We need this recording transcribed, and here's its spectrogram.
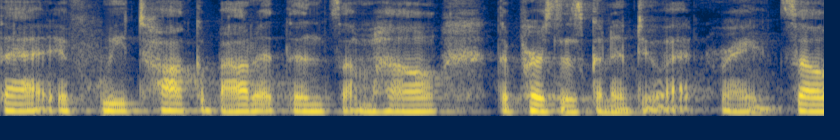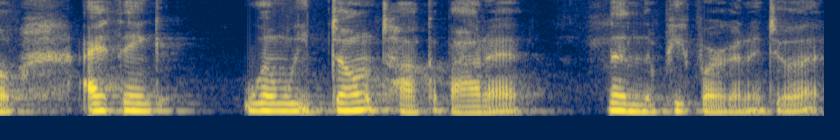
that if we talk about it, then somehow the person's going to do it. Right. So I think when we don't talk about it, then the people are going to do it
